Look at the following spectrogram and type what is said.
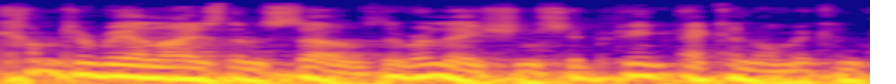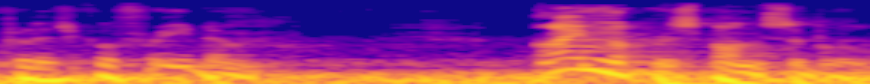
come to realize themselves the relationship between economic and political freedom. I'm not responsible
